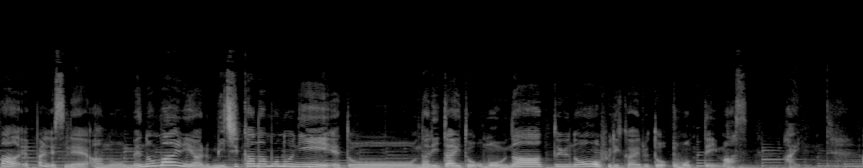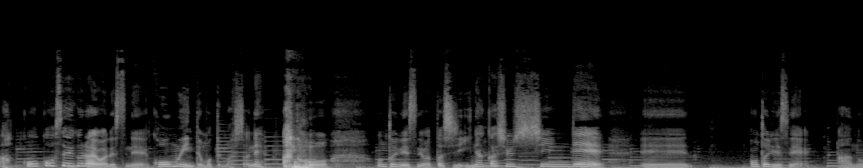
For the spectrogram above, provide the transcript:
まあ、やっぱりですねあの目の前にある身近なものに、えっと、なりたいと思うなというのを振り返ると思っています。はい、あ高校生ぐらいはですね公務員って思ってましたね。あの本当にですね私田舎出身で、えー、本当にですねあの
